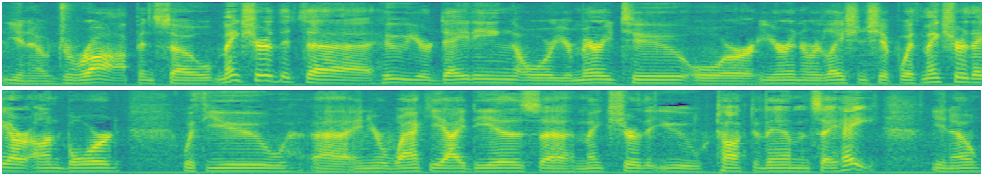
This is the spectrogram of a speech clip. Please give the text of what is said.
you know, drop. And so, make sure that uh, who you're dating, or you're married to, or you're in a relationship with, make sure they are on board with you uh, and your wacky ideas. Uh, make sure that you talk to them and say, hey, you know,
